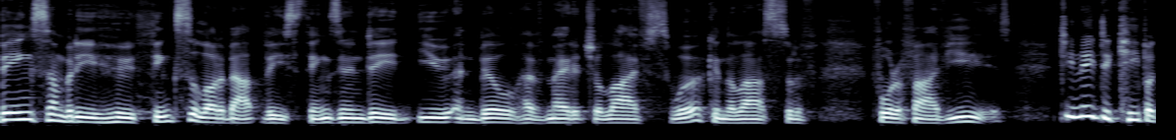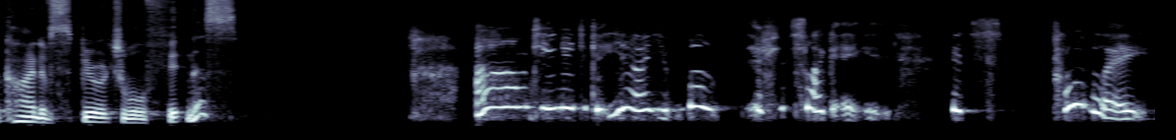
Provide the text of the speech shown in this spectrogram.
being somebody who thinks a lot about these things, and indeed you and Bill have made it your life's work in the last sort of four or five years, do you need to keep a kind of spiritual fitness? Um, do you need to get, yeah, you, well, it's like, it's probably,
